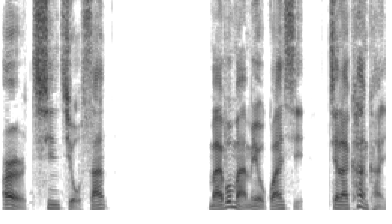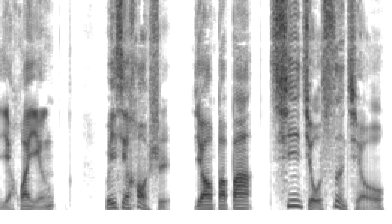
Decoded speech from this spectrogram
二七九三，买不买没有关系，进来看看也欢迎。微信号是幺八八七九四九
